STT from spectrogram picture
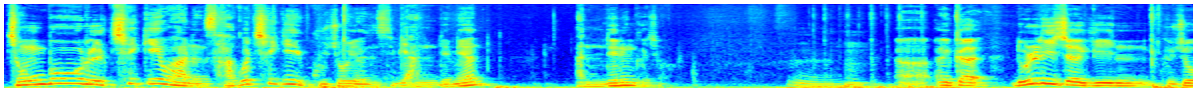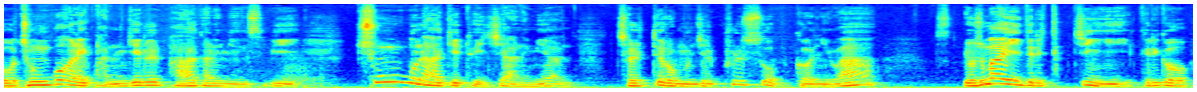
정보를 체계화하는 사고 체계 구조 연습이 안 되면 안 되는 거죠. 어, 그러니까 논리적인 구조, 정보 간의 관계를 파악하는 연습이 충분하게 되지 않으면 절대로 문제를 풀 수 없거니와 요즘 아이들의 특징이 그리고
